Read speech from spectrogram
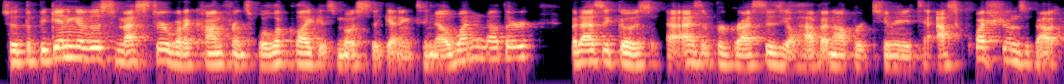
So at the beginning of the semester, what a conference will look like is mostly getting to know one another. But as it goes, as it progresses, you'll have an opportunity to ask questions about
